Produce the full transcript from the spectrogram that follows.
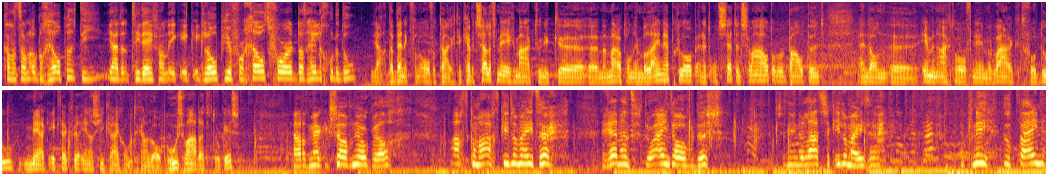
kan het dan ook nog helpen? Die, ja, dat idee van ik, ik, ik loop hier voor geld voor dat hele goede doel? Ja, daar ben ik van overtuigd. Ik heb het zelf meegemaakt toen ik uh, mijn marathon in Berlijn heb gelopen... en het ontzettend zwaar had op een bepaald punt. En dan uh, in mijn achterhoofd nemen waar ik het voor doe... merk ik dat ik weer energie krijg om te gaan lopen. Hoe zwaar dat het ook is. Ja, dat merk ik zelf nu ook wel. 8,8 kilometer, rennend door Eindhoven dus nu in de laatste kilometer. Mijn knie doet pijn.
